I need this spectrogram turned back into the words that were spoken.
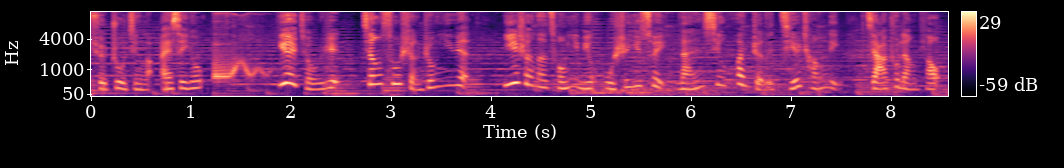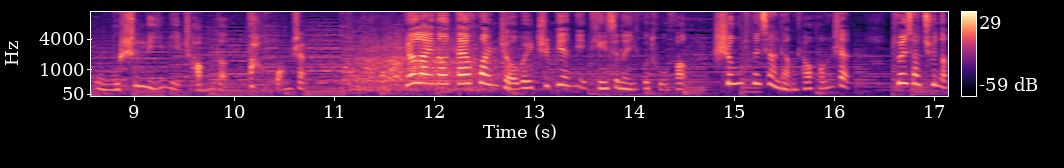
却住进了 ICU。一月九日，江苏省中医院医生呢从一名五十一岁男性患者的结肠里夹出两条五十厘米长的大黄鳝。原来呢，该患者为治便秘听信了一个土方，生吞下两条黄鳝，吞下去呢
